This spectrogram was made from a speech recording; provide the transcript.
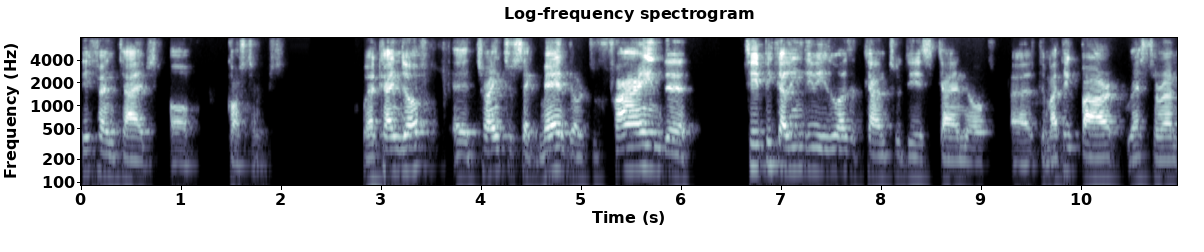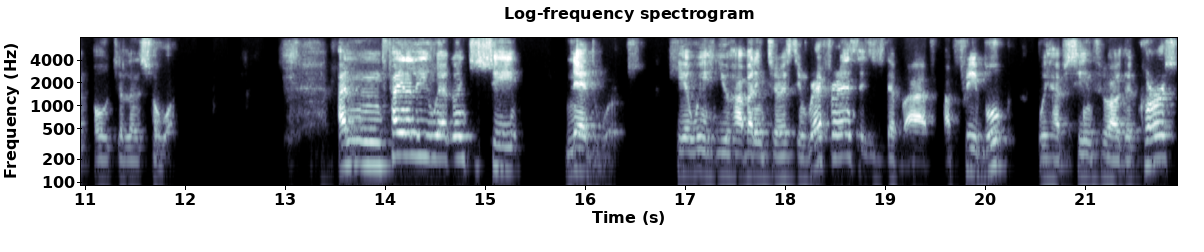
different types of customers. We're kind of uh, trying to segment or to find the typical individuals that come to this kind of uh, thematic bar, restaurant, hotel, and so on. And finally, we are going to see networks. Here we, you have an interesting reference. This is the, uh, a free book we have seen throughout the course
